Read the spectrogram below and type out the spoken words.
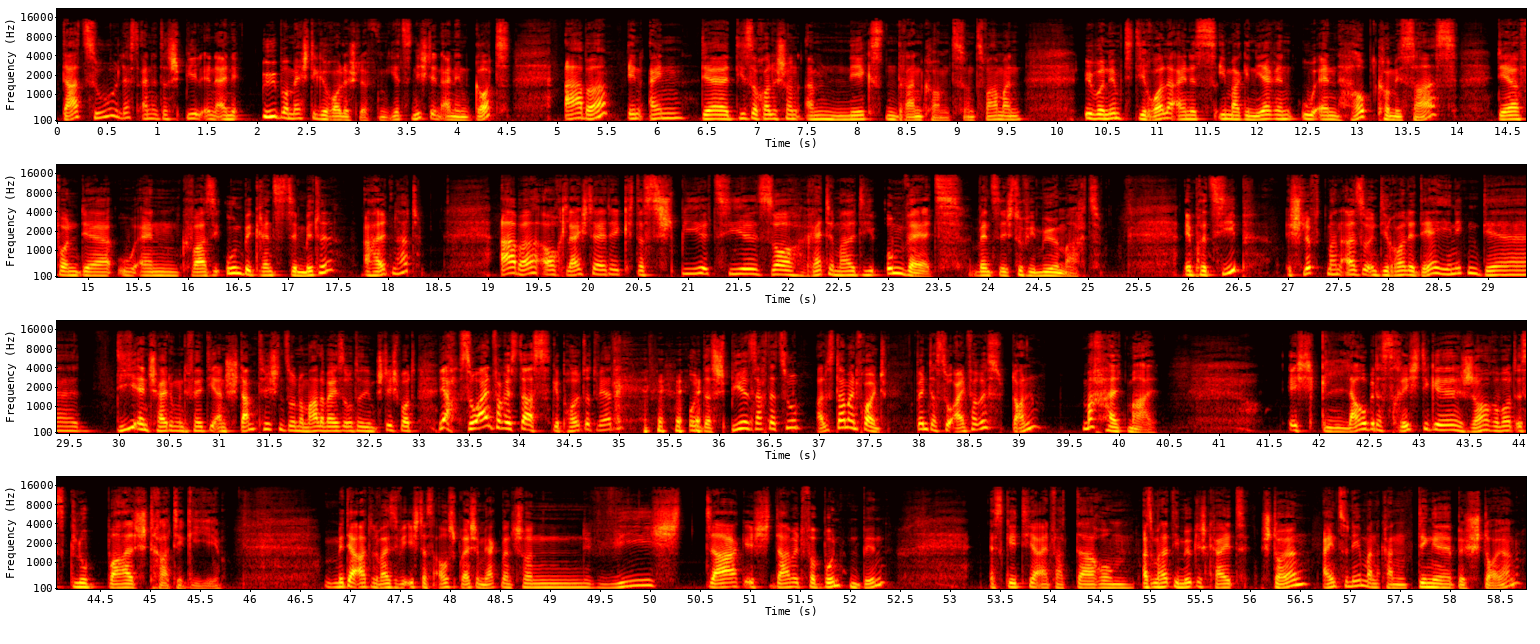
Dazu lässt einen das Spiel in eine übermächtige Rolle schlüpfen. Jetzt nicht in einen Gott, aber in einen, der dieser Rolle schon am nächsten drankommt. Und zwar man übernimmt die Rolle eines imaginären UN-Hauptkommissars, der von der UN quasi unbegrenzte Mittel erhalten hat. Aber auch gleichzeitig das Spielziel, so rette mal die Umwelt, wenn es nicht zu viel Mühe macht. Im Prinzip schlüpft man also in die Rolle derjenigen, der die Entscheidungen fällt, die an Stammtischen so normalerweise unter dem Stichwort, ja, so einfach ist das, gepoltert werden. Und das Spiel sagt dazu, alles klar, mein Freund, wenn das so einfach ist, dann mach halt mal. Ich glaube, das richtige Genrewort ist Globalstrategie. Mit der Art und Weise, wie ich das ausspreche, merkt man schon, wie stark ich damit verbunden bin. Es geht hier einfach darum, also man hat die Möglichkeit, Steuern einzunehmen, man kann Dinge besteuern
